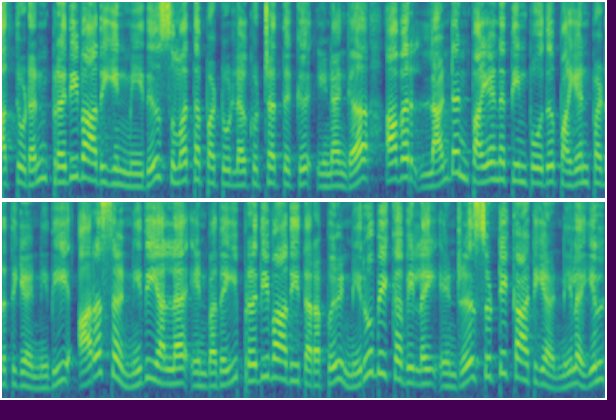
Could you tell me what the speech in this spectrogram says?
அத்துடன் பிரதிவாதியின் மீது சுமத்தப்பட்டுள்ள குற்றத்துக்கு இணங்க அவர் லண்டன் பயணத்தின் போது பயன்படுத்திய நிதி அரச நிதி அல்ல என்பதை பிரதிவாதி தரப்பு நிரூபிக்கவில்லை என்று சுட்டிக்காட்டிய நிலையில்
